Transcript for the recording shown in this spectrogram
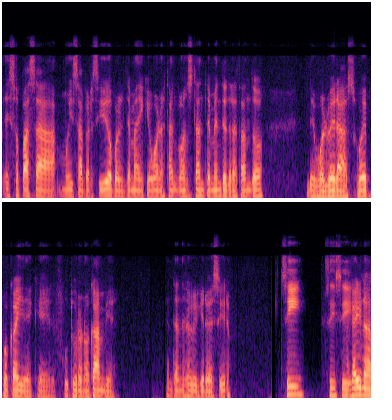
eso pasa muy desapercibido por el tema de que, bueno, están constantemente tratando de volver a su época y de que el futuro no cambie. ¿Entendés lo que quiero decir? Sí, sí, sí. Acá, hay una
